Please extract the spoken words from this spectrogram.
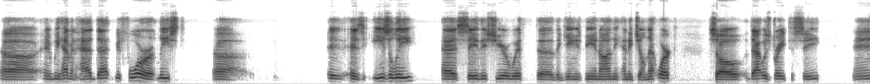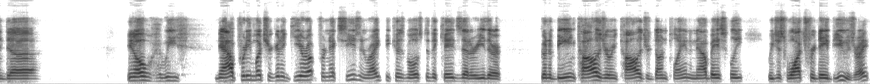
Uh, and we haven't had that before, or at least uh, as easily as, say, this year with the, the games being on the NHL network. So that was great to see. And, uh, you know, we now pretty much are going to gear up for next season, right? Because most of the kids that are either going to be in college or in college are done playing, and now basically we just watch for debuts, right?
